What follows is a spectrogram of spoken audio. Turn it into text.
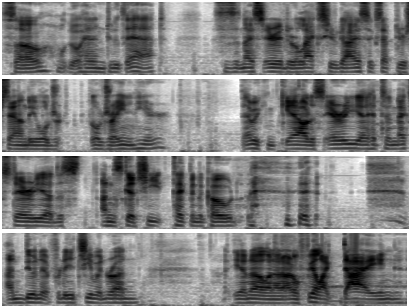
So, we'll go ahead and do that. This is a nice area to relax here, guys, except your sanity will, dr will drain here. Then we can get out of this area, hit to the next area. Just I'm just gonna cheat, type in the code. I'm doing it for the achievement run. You know, and I don't feel like dying.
